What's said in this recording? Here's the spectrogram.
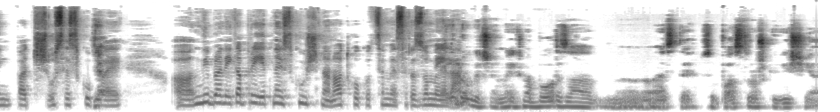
in pač vse skupaj. Ja. Uh, ni bila neka prijetna izkušnja, no, tako kot sem jaz razumela. Logično, mehna borza, veste, so pa stroški višji.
